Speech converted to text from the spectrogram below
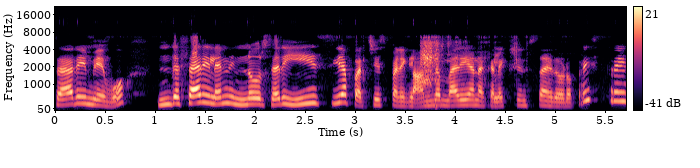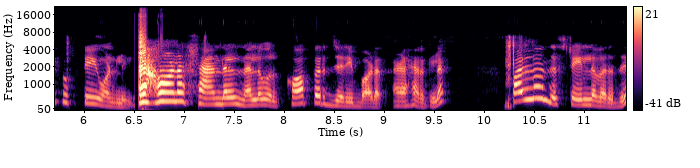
சாரியுமேவும் இந்த சாரிலேருந்து இன்னொரு சாரி ஈஸியாக பர்ச்சேஸ் பண்ணிக்கலாம். அந்த மாதிரியான கலெக்ஷன்ஸ் தான் இதோட ப்ரைஸ் த்ரீ ஃபிஃப்டி ஒன்லி அழகான சாண்டல் நல்ல ஒரு காப்பர் ஜெரி பார்டர் அழகாக இருக்குல்ல? பல்லு இந்த ஸ்டைலில் வருது.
